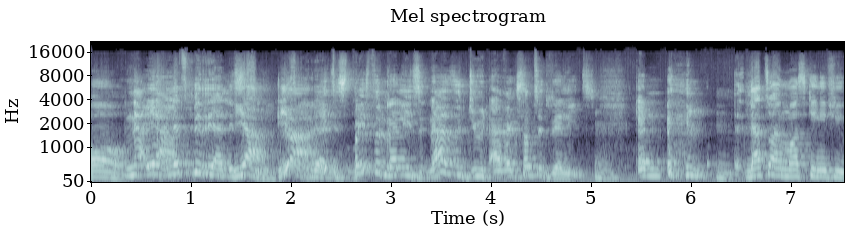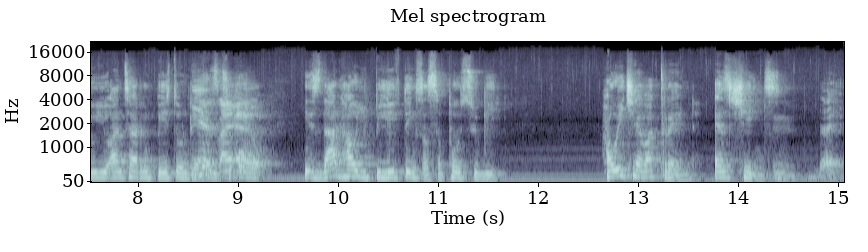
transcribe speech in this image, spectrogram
or Now, yeah. let's be realistic Yeah. Let's be yeah, it's realistic. based on reality. Now, as a dude, I've accepted reality. And that's why I'm asking if you you answering based on reality Yes, I am. or is that how you believe things are supposed to be? How whichever grand as chains. Yeah,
